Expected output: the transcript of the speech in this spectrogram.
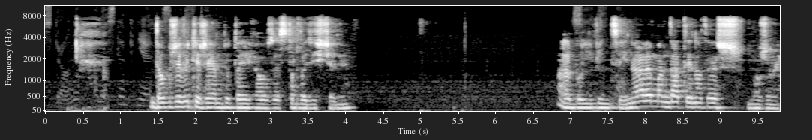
Strony, następnie... Dobrze wiecie, że ja bym tutaj jechał ze 120, nie? Albo i więcej. No ale mandaty, no też może.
